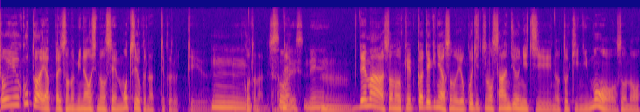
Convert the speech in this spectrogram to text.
ということは、やっぱりその見直しの線も強くなってくるっていううんことなんですかね。そうですね。うんで、まあ、その結果的には、その翌日の30日の時にも、その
